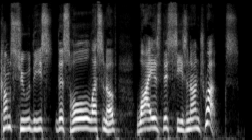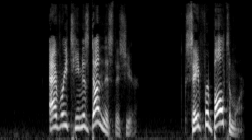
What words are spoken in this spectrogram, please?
comes to these this whole lesson of why is this season on drugs? Every team has done this this year, save for Baltimore.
